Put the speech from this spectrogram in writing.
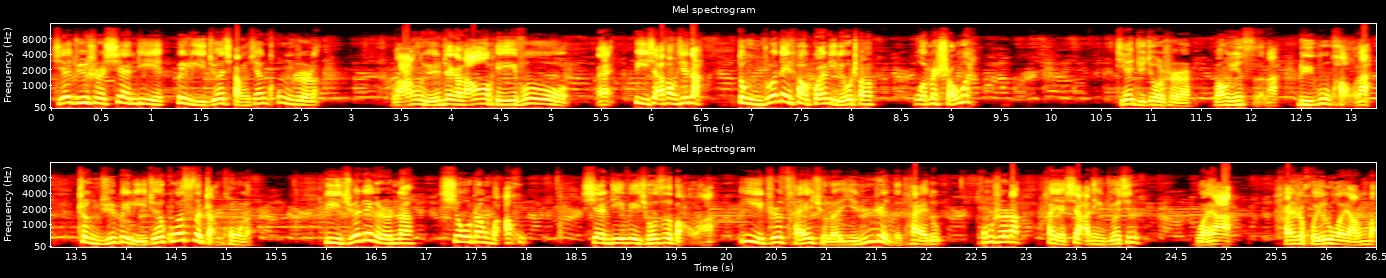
结局是献帝被李傕抢先控制了。王允这个老匹夫，哎，陛下放心呐，董卓那套管理流程我们熟啊。结局就是王允死了，吕布跑了，政局被李傕、郭汜掌控了。李傕这个人呢，嚣张跋扈，献帝为求自保啊，一直采取了隐忍的态度。同时呢，他也下定决心，我呀，还是回洛阳吧，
